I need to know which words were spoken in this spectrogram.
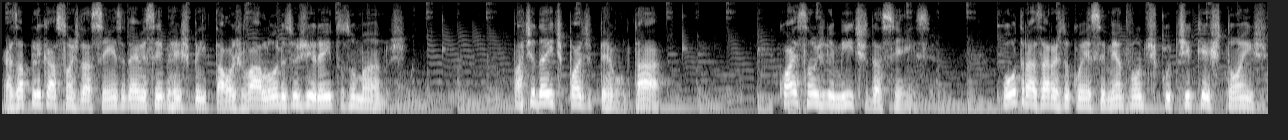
As aplicações da ciência devem sempre respeitar os valores e os direitos humanos. A partir daí, te pode perguntar Quais são os limites da ciência? Outras áreas do conhecimento vão discutir questões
